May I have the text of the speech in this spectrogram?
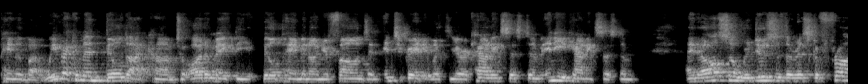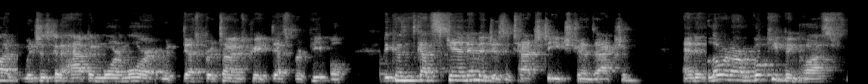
pain in the butt. We recommend Bill.com to automate the bill payment on your phones and integrate it with your accounting system, any accounting system. And it also reduces the risk of fraud, which is going to happen more and more with desperate times create desperate people because it's got scanned images attached to each transaction. And it lowered our bookkeeping costs.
